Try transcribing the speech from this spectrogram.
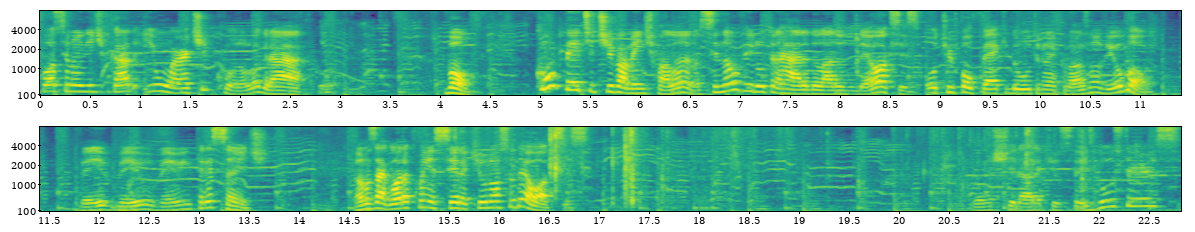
fóssil não identificado e um Articuno holográfico. Bom, competitivamente falando, se não vir Ultra Rara do lado do Deoxys, o Triple Pack do Ultra Necrozma veio bom. Veio, veio, veio interessante. Vamos agora conhecer aqui o nosso Deoxys. Vamos tirar aqui os três boosters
